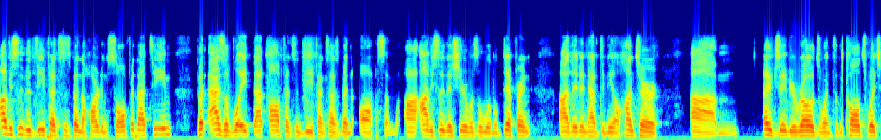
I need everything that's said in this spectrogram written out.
obviously, the defense has been the heart and soul for that team, But as of late, that offense and defense has been awesome. Uh, obviously, this year was a little different. Uh, they didn't have Danielle Hunter. Um, Xavier Rhodes went to the Colts, which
